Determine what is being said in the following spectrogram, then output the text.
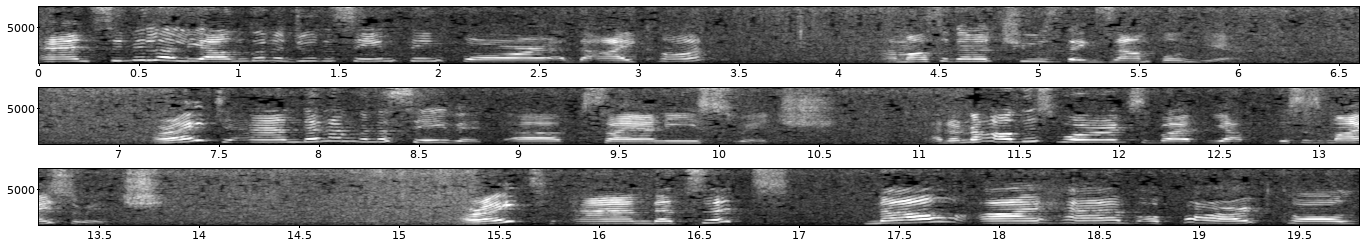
And similarly, I'm going to do the same thing for the icon. I'm also going to choose the example here. Alright, and then I'm going to save it, uh, switch. I don't know how this works, but yep, this is my switch. Alright, and that's it. Now I have a part called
